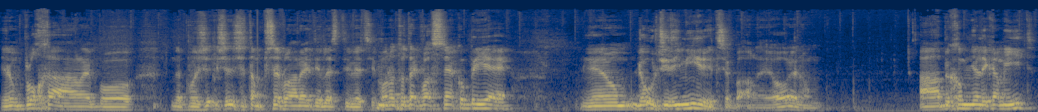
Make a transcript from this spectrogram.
jenom plochá, nebo, nebo že, že, že tam převládají tyhle ty věci. Ono to tak vlastně jakoby je, jenom do určitý míry třeba, ale jo, jenom. A abychom měli kam jít,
